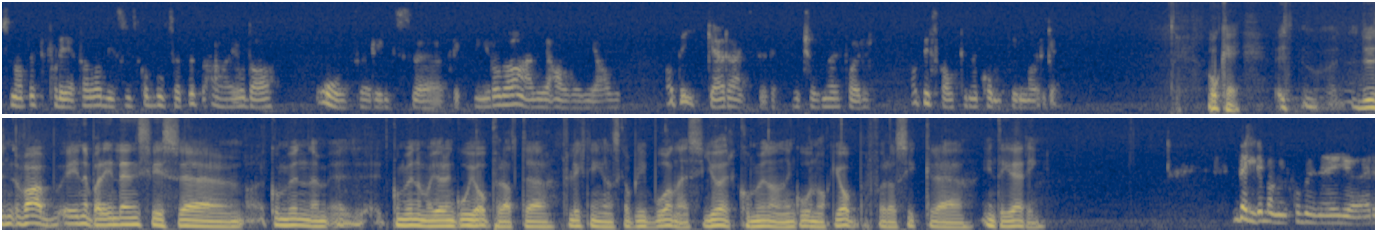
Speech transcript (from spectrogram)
Sånn at et flertall av de som skal bosettes, er jo da overføringsflyktninger. Og da er vi avhengig av at det ikke er reiserestriksjoner for at de skal kunne komme til Norge. Ok. Du var inne på det innledningsvis. Kommunene, kommunene må gjøre en god jobb for at eh, flyktningene skal bli boende. Gjør kommunene en god nok jobb for å sikre integrering? Veldig mange kommuner gjør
